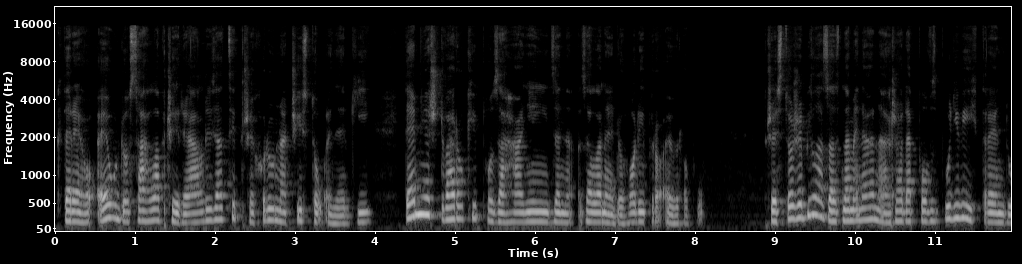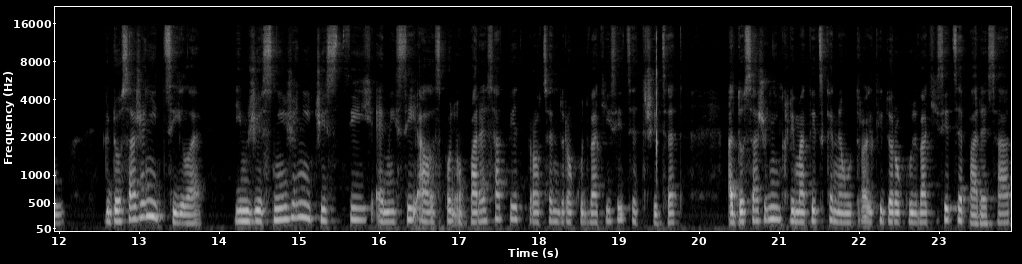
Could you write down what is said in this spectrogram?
kterého EU dosáhla při realizaci přechodu na čistou energii téměř dva roky po zahánění Zelené dohody pro Evropu. Přestože byla zaznamenána řada povzbudivých trendů k dosažení cíle, jimž je snížení čistých emisí alespoň o 55% do roku 2030 a dosažení klimatické neutrality do roku 2050,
